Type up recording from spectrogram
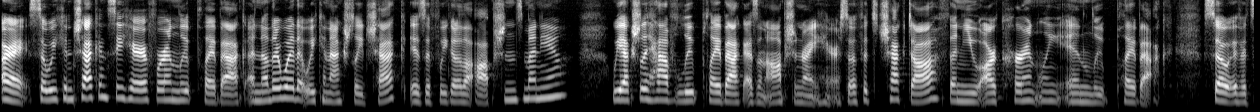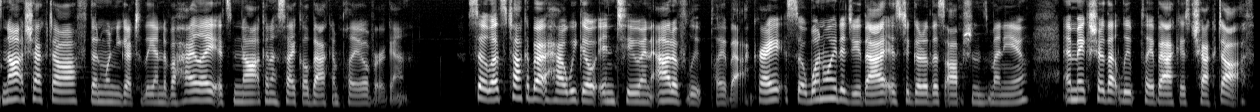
All right, so we can check and see here if we're in loop playback. Another way that we can actually check is if we go to the options menu, we actually have loop playback as an option right here. So if it's checked off, then you are currently in loop playback. So if it's not checked off, then when you get to the end of a highlight, it's not gonna cycle back and play over again. So let's talk about how we go into and out of loop playback, right? So one way to do that is to go to this options menu and make sure that loop playback is checked off.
